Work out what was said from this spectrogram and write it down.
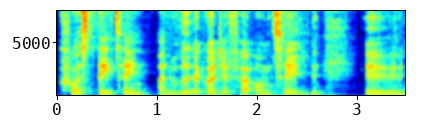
kostdata ind. Og nu ved jeg godt, at jeg før omtalte øh,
